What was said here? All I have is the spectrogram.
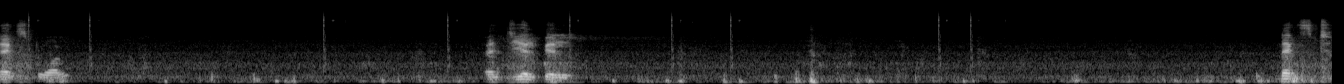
next wall and GLPL next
